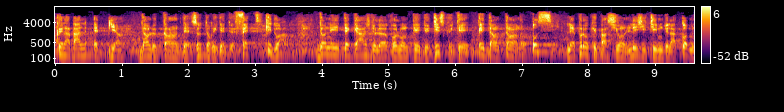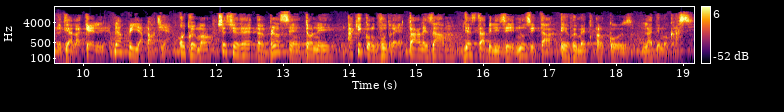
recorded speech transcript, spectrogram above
que la balle est bien dans le camp des autorités de fait qui doivent donner des gages de leur volonté de discuter et d'entendre aussi les préoccupations légitimes de la communauté à laquelle leur pays appartient. Autrement, ce serait un blanc-seing donné à quiconque voudrait, par les armes, déstabiliser nos États et remettre en cause la démocratie.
